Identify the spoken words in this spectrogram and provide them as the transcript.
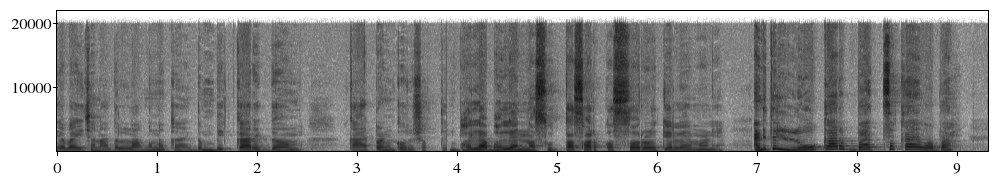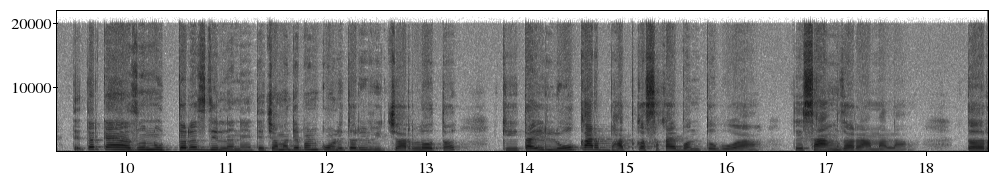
या बाईच्या नादाला लागू नका. एकदम बेकार एकदम काय पण करू शकते. भल्या भल्यांना सुतासारखं सरळ केलं आहे म्हणे. आणि ते लो कार्ब भातचं काय बाबा? ते तर काय अजून उत्तरच दिलं नाही. त्याच्यामध्ये पण कोणीतरी विचारलं होतं की ताई लो कार्ब भात कसा काय बनतो बुवा? ते सांग जरा आम्हाला. तर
